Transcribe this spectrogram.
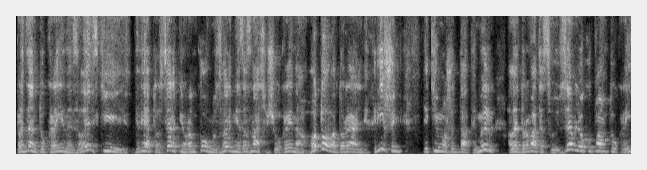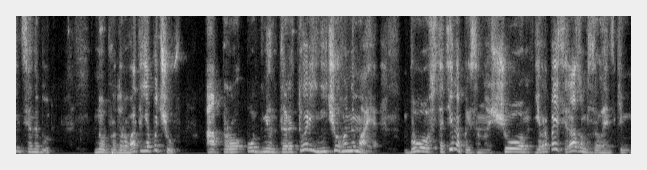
Президент України Зеленський 9 серпня у ранковому зверненні зазначив, що Україна готова до реальних рішень, які можуть дати мир, але дарувати свою землю окупанту українці не будуть. Ну про дарувати я почув. А про обмін територій нічого немає. Бо в статті написано, що європейці разом з Зеленським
